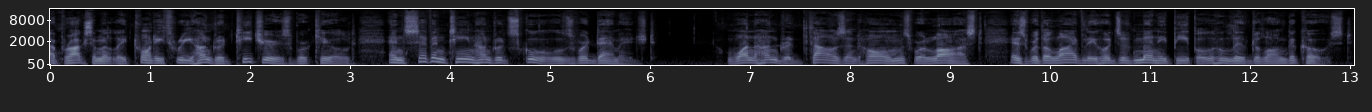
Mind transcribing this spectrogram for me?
Approximately 2,300 teachers were killed and 1,700 schools were damaged. 100,000 homes were lost, as were the livelihoods of many people who lived along the coast.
